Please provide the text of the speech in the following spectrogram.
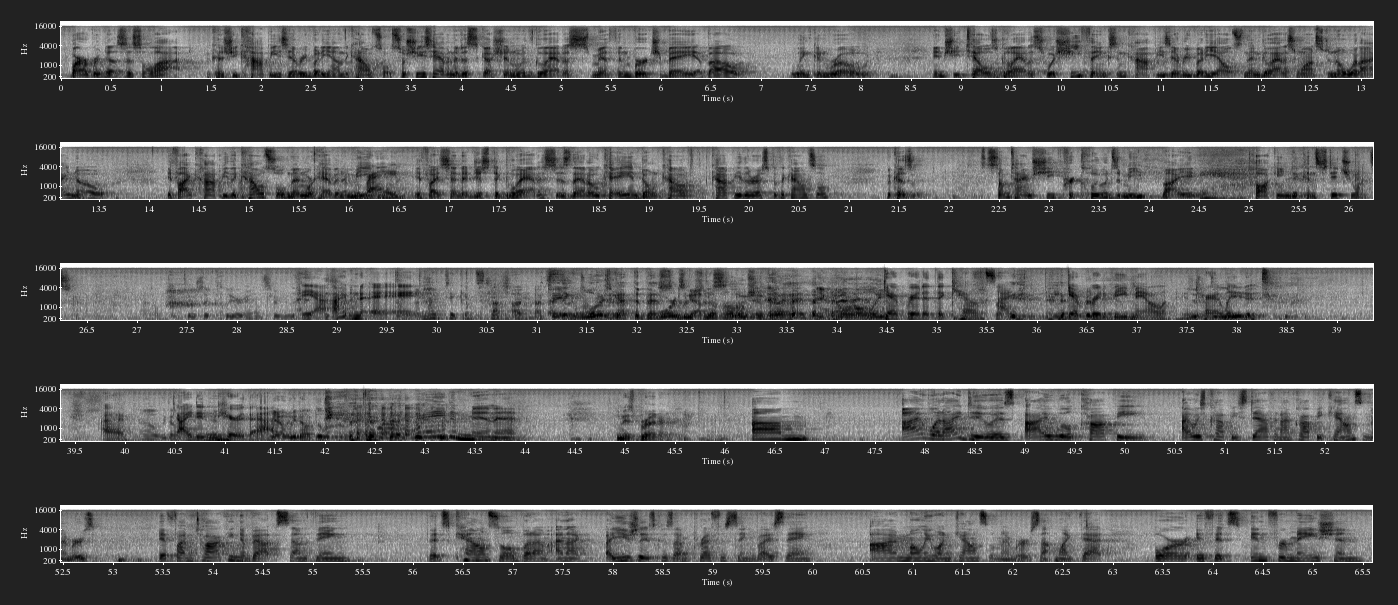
Barbara does this a lot, because she copies everybody on the council. So she's having a discussion with Gladys Smith in Birch Bay about Lincoln Road, and she tells Gladys what she thinks and copies everybody else, and then Gladys wants to know what I know. If I copy the council, then we're having a meeting. Right. If I send it just to Gladys, is that okay, and don't count, copy the rest of the council? Because sometimes she precludes me by talking to constituents. I don't think there's a clear answer to that. Yeah, I'm, eh, eh, I think Ward's got the best Ward's got solution the of all. solution. Go ahead. Ignore only. get rid of the council, get rid of email entirely. it. Uh, No, we don't I didn't it. hear that. Yeah, we don't delete it. Wait a minute. Ms. Brenner? Um, I, what I do is I will copy, I always copy staff and I copy council members. If I'm talking about something that's council, but I'm, and I, I usually it's because I'm prefacing by saying, I'm only one council member, or something like that. Or if it's information,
